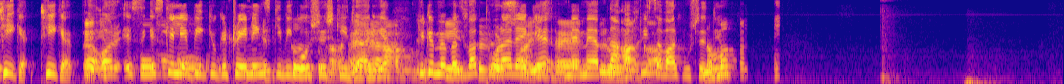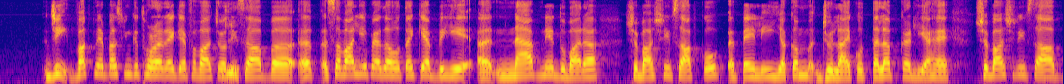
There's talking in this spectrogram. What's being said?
ठीक है ठीक है। और इस इसके लिए भी क्योंकि ट्रेनिंग्स की भी कोशिश की जा रही है क्योंकि मेरे पास वक्त थोड़ा रह गया मैं मैं अपना आखिरी सवाल पूछ लेती हूँ। जी वक्त मेरे पास क्योंकि थोड़ा रह गया फवाद चौधरी साहब सवाल ये पैदा होता है कि अब ये नैब ने दोबारा शबाज शरीफ साहब को पहली यकम जुलाई को तलब कर लिया है। शबाज शरीफ साहब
